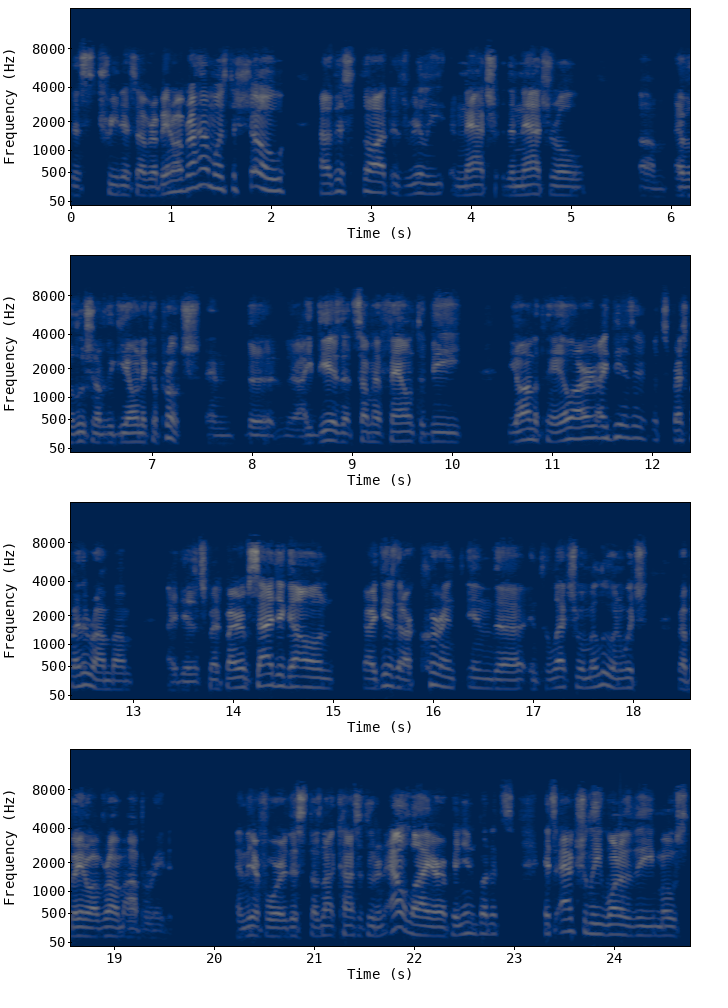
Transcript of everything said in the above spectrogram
this treatise of Rabbeinu Abraham was to show how this thought is really natu- the natural um, evolution of the Geonic approach. And the, the, ideas that some have found to be beyond the pale are ideas expressed by the Rambam, ideas expressed by Rav Sadia Gaon, ideas that are current in the intellectual milieu in which Rabbeinu Avram operated. And therefore, this does not constitute an outlier opinion, but it's it's actually one of the most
